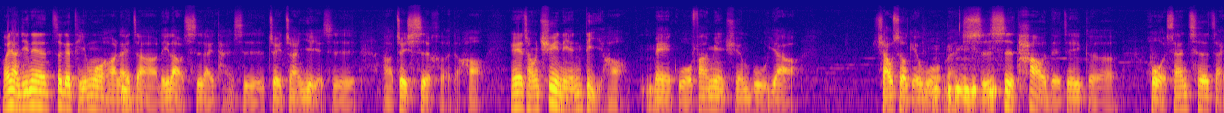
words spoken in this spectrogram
我想今天这个题目哈，来找李老师来谈是最专业也是啊最适合的哈，因为从去年底哈，美国方面宣布要销售给我们 十四套的这个。火山车载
